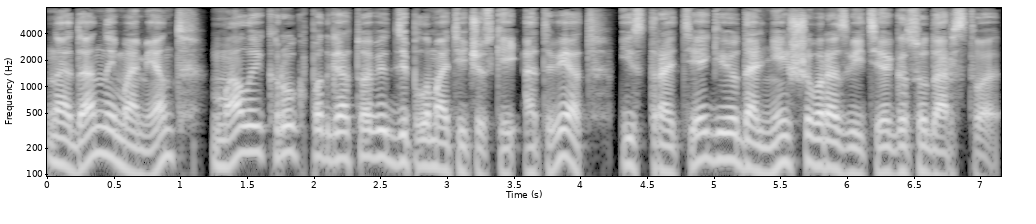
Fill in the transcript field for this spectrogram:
На данный момент Малый Круг подготовит дипломатический ответ и стратегию дальнейшего развития государства.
